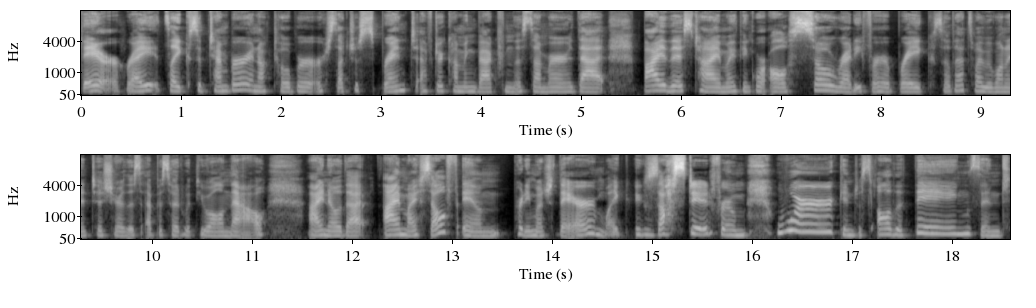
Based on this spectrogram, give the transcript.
there, right? It's like September and October are such a sprint after coming back from the summer that by this time, I think we're all so ready for a break. So that's why we wanted to share this episode with you all now. I know that I myself am pretty much there. I'm like exhausted from work and just all the things and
